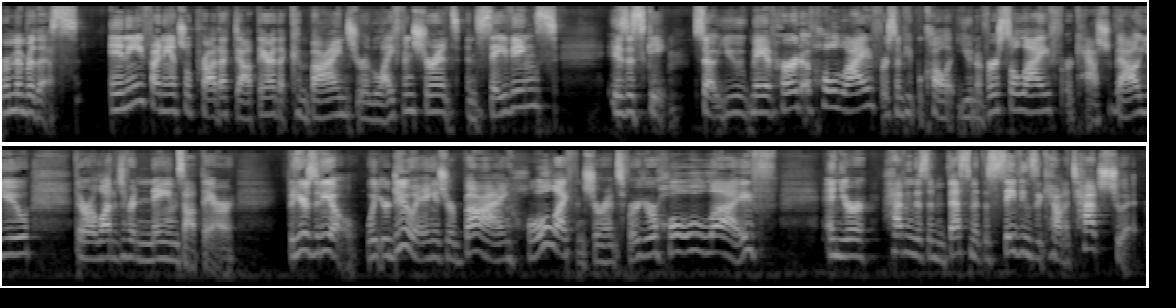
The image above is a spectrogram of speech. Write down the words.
Remember this any financial product out there that combines your life insurance and savings is a scheme. So you may have heard of whole life, or some people call it universal life or cash value. There are a lot of different names out there. But here's the deal what you're doing is you're buying whole life insurance for your whole life, and you're having this investment, the savings account attached to it.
